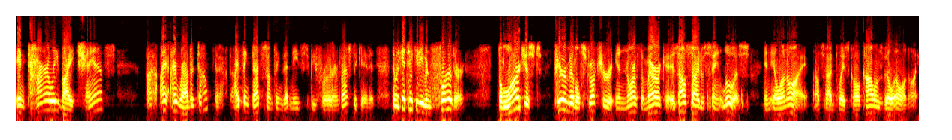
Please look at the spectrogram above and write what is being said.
entirely by chance? I, I rather doubt that. I think that's something that needs to be further investigated. Then we can take it even further. The largest pyramidal structure in North America is outside of St. Louis in Illinois, outside a place called Collinsville, Illinois.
